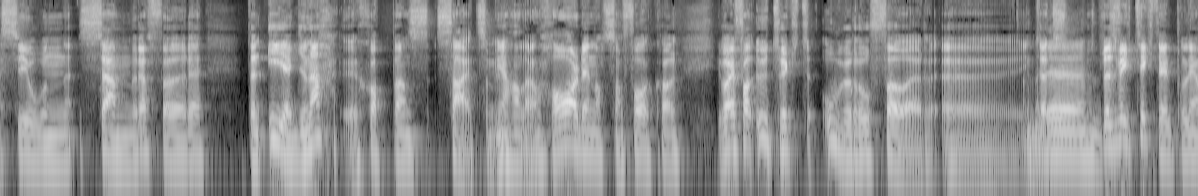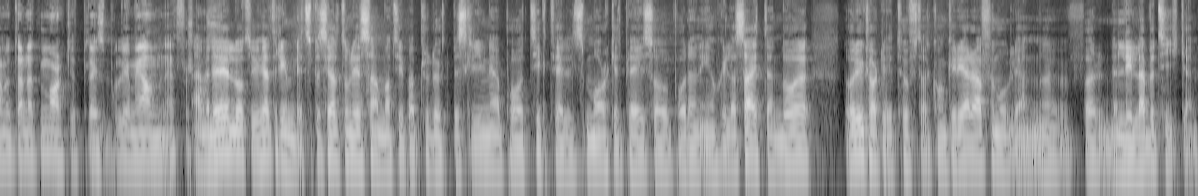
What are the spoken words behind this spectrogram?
SEOn sämre för den egna eh, shoppens sajt som e-handlaren har. Det är något som folk har i varje fall uttryckt oro för. Eh, inte det... ett specifikt TikTok-problem utan ett marketplace-problem i allmänhet förstås. Ja, men det låter ju helt rimligt, speciellt om det är samma typ av produktbeskrivningar på TikToks marketplace och på den enskilda sajten. Då, då är det ju klart det är tufft att konkurrera förmodligen eh, för den lilla butiken.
